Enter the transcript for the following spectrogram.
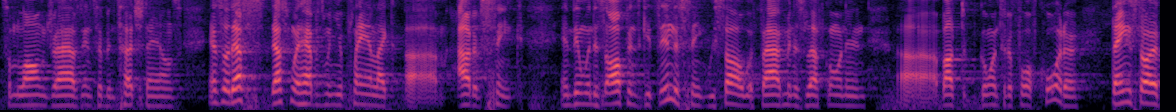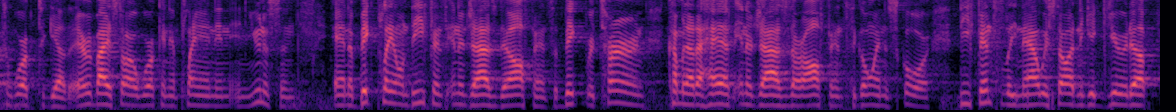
some long drives, ends up in touchdowns. And so that's that's what happens when you're playing like um, out of sync. And then when this offense gets into sync, we saw with five minutes left going in, uh, about to go into the fourth quarter, things started to work together. Everybody started working and playing in, in unison. And a big play on defense energizes the offense. A big return coming out of half energizes our offense to go in and score. Defensively, now we're starting to get geared up.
